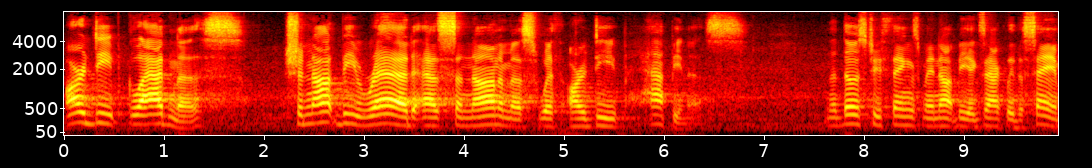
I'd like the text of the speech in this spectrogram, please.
our deep gladness should not be read as synonymous with our deep happiness that those two things may not be exactly the same.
